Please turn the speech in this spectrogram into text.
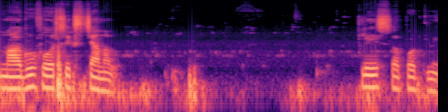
Nagu four six channel. Please support me.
